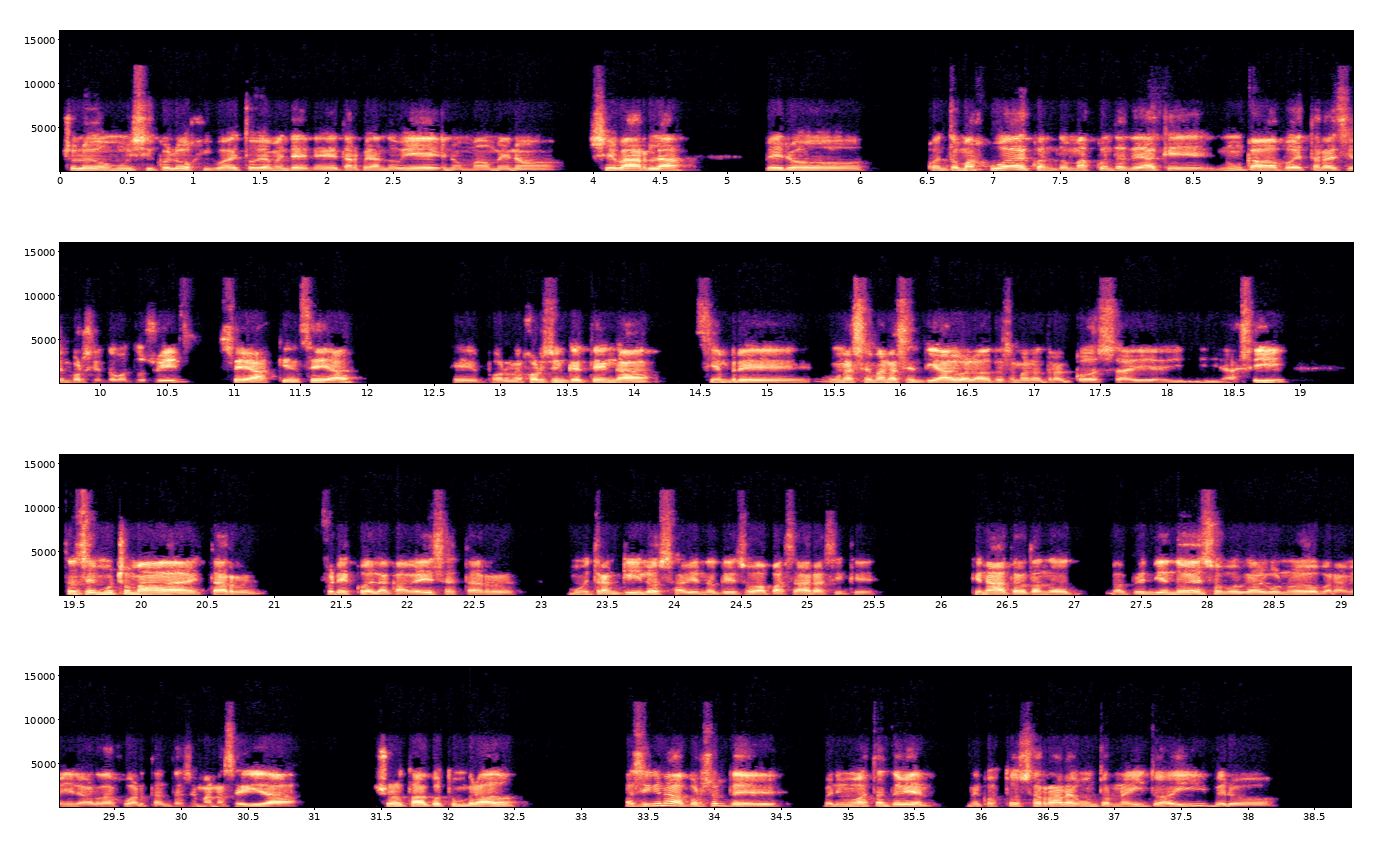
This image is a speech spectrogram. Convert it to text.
yo lo veo muy psicológico a esto, obviamente, que estar pegando bien o más o menos llevarla, pero cuanto más jugás, cuanto más cuenta te das que nunca vas a poder estar al 100% con tu swing, seas quien seas, eh, por mejor swing que tenga, siempre una semana sentí algo, la otra semana otra cosa y, y- y así. Entonces, mucho más estar fresco de la cabeza, estar muy tranquilo, sabiendo que eso va a pasar. Así que, que nada, tratando, aprendiendo eso, porque es algo nuevo para mí, la verdad, jugar tantas semanas seguidas, yo no estaba acostumbrado. Así que nada, por suerte venimos bastante bien. Me costó cerrar algún torneito ahí, pero,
